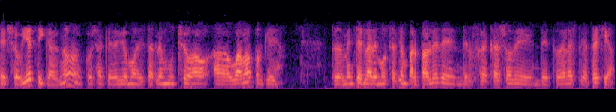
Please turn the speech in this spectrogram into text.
eh, soviéticas no cosa que debió molestarle mucho a, Obama porque realmente es la demostración palpable del fracaso de, de toda la estrategia.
